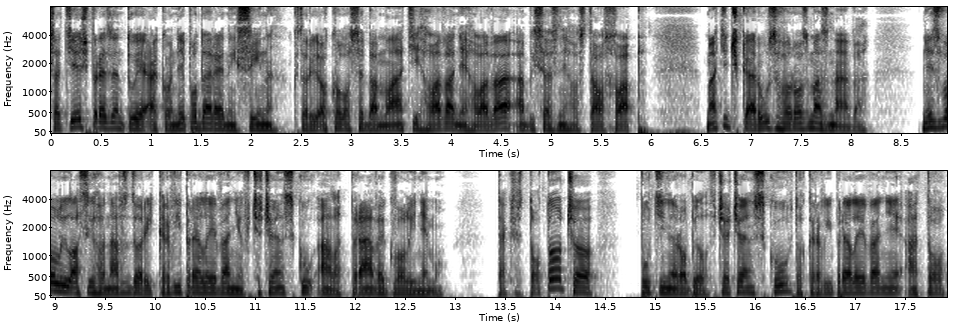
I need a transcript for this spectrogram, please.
sa tiež prezentuje ako nepodarený syn, ktorý okolo seba mláti hlava nehlava, aby sa z neho stal chlap. Matička Rus ho rozmaznáva. Nezvolila si ho navzdory krvi prelievaniu v Čečensku, ale práve kvôli nemu. Takže toto, čo Putin robil v Čečensku, to krvi prelievanie a to,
